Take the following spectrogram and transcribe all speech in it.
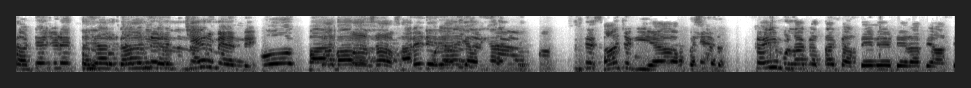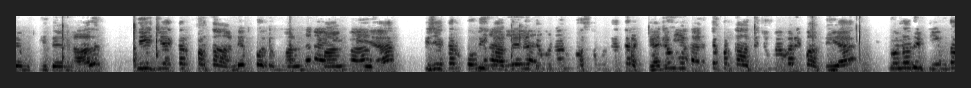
ਸਾਡੇ ਜਿਹੜੇ ਯਾਰ ਗੱਲ ਨਹੀਂ ਕਰਨ ਦਾ। ਚੇਅਰਮੈਨ ਨੇ। ਉਹ ਬਾਰ-ਬਾਰ ਸਾਰੇ ਡੇਰਿਆਂ ਯਾਰੀਆਂ ਤੇ ਸਾਂਝ ਹੈਗੀ ਆ ਆਪਸ ਵਿੱਚ ਕਈ ਮੁਲਾਕਾਤਾਂ ਕਰਦੇ ਨੇ ਡੇਰਾ ਬਿਆਸ ਦੇ ਮੁਖੀ ਦੇ ਨਾਲ ਕਿ ਜੇਕਰ ਪ੍ਰਧਾਨ ਨੇ ਭੁੱਲ ਮੰਨ ਮੰਗੀ ਆ ਕਿ ਜੇਕਰ ਉਹ ਵੀ ਕਰਦੇ ਨੇ ਤੇ ਉਹਨਾਂ ਨੂੰ ਉਸ ਮੁੱਦੇ ਤੇ ਰੱਖਿਆ ਜਾਊਗਾ ਤੇ ਪ੍ਰਧਾਨ ਦੀ ਜ਼ਿੰਮੇਵਾਰੀ ਬਣਦੀ ਹੈ ਕਿ ਉਹਨਾਂ ਦੀ ਟੀਮ ਦਾ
